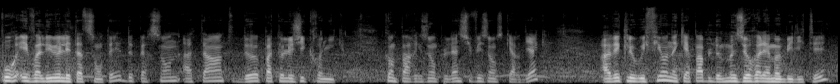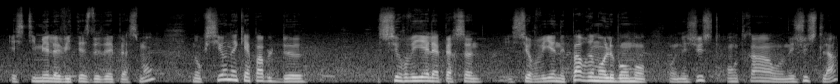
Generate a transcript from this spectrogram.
pour évaluer l'état de santé de personnes atteintes de pathologies chroniques, comme par exemple l'insuffisance cardiaque. Avec le Wi-Fi, on est capable de mesurer la mobilité, estimer la vitesse de déplacement. Donc si on est capable de surveiller la personne. Surveiller n'est pas vraiment le bon mot. On est juste en train, on est juste là.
